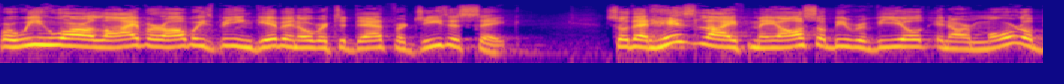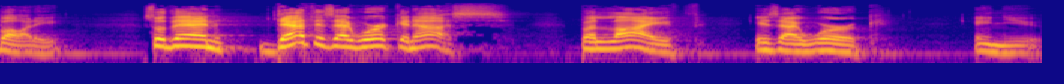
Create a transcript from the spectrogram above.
For we who are alive are always being given over to death for Jesus' sake, so that his life may also be revealed in our mortal body. So then, death is at work in us, but life is at work in you.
